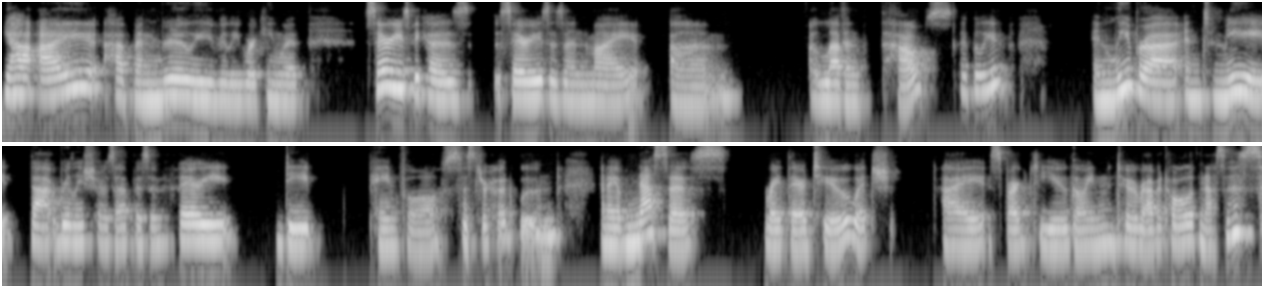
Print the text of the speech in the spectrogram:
yeah, I have been really, really working with Ceres because Ceres is in my um, 11th house, I believe, in Libra. And to me, that really shows up as a very deep painful sisterhood wound. And I have Nessus right there too, which I sparked you going into a rabbit hole of Nessus.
